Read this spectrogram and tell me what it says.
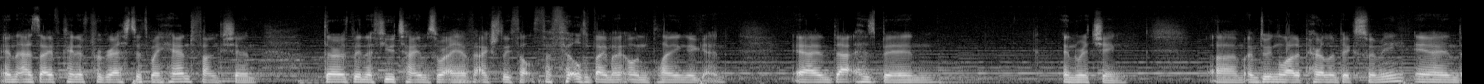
And as I've kind of progressed with my hand function, there have been a few times where I have actually felt fulfilled by my own playing again. And that has been enriching. Um, I'm doing a lot of Paralympic swimming and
